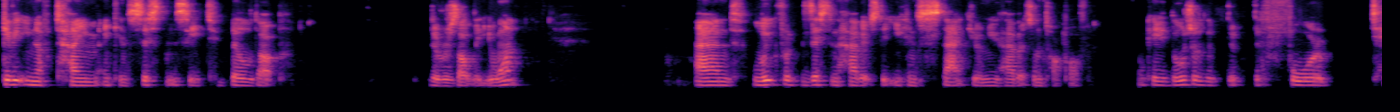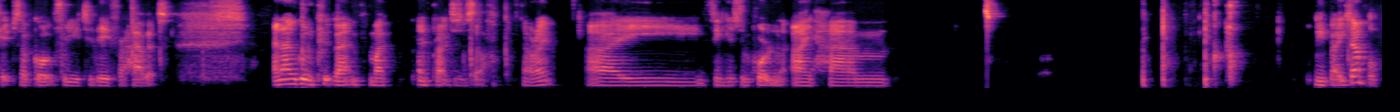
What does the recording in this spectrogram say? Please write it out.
give it enough time and consistency to build up the result that you want. And look for existing habits that you can stack your new habits on top of. Okay, those are the, the, the four tips I've got for you today for habits. And I'm going to put that in my in practice myself. All right. I think it's important I am lead by example,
